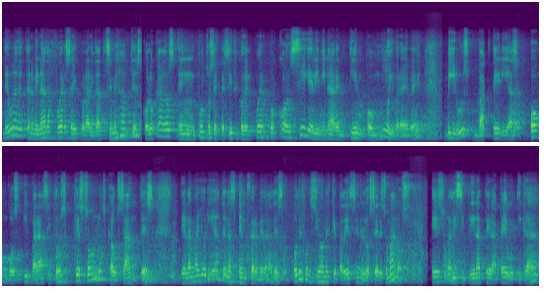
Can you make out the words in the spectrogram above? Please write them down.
de una determinada fuerza y polaridad semejantes, colocados en puntos específicos del cuerpo, consigue eliminar en tiempo muy breve virus, bacterias, hongos y parásitos que son los causantes de la mayoría de las enfermedades o disfunciones que padecen los seres humanos es una disciplina terapéutica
